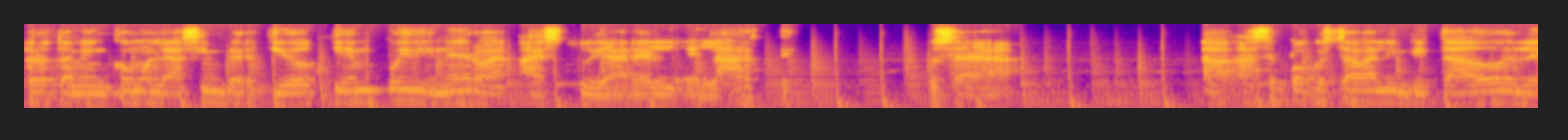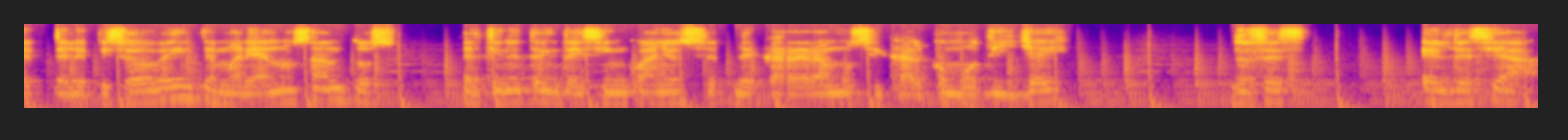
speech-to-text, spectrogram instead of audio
pero también cómo le has invertido tiempo y dinero a, estudiar el, el, arte. O sea, hace poco estaba el invitado del, del, episodio 20, Mariano Santos. Él tiene 35 años de carrera musical como DJ. Entonces, él decía,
